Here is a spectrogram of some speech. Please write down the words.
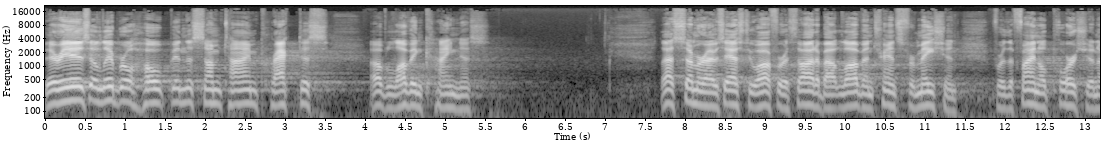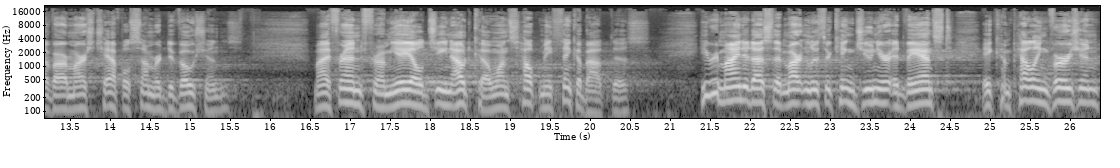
There is a liberal hope in the sometime practice of loving kindness. Last summer, I was asked to offer a thought about love and transformation for the final portion of our Marsh Chapel summer devotions. My friend from Yale, Gene Outka, once helped me think about this. He reminded us that Martin Luther King Jr. advanced a compelling version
